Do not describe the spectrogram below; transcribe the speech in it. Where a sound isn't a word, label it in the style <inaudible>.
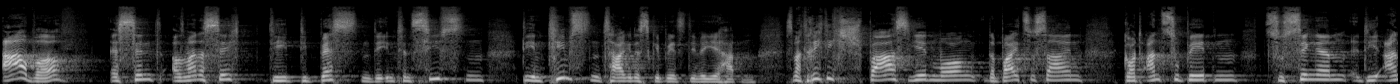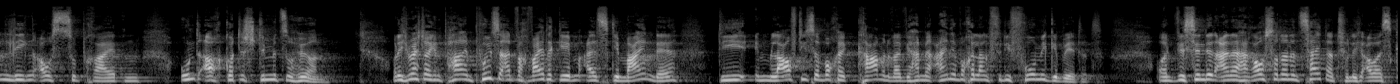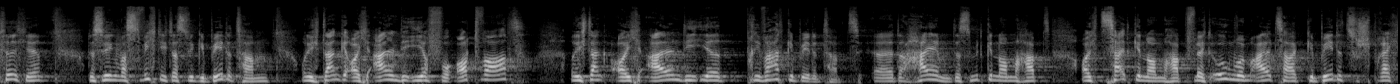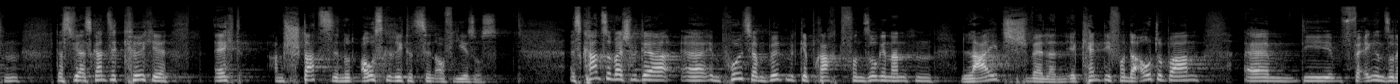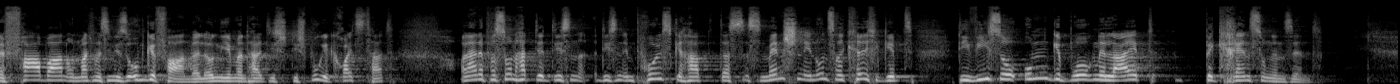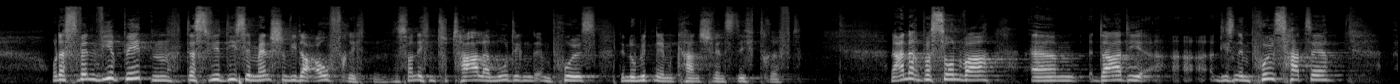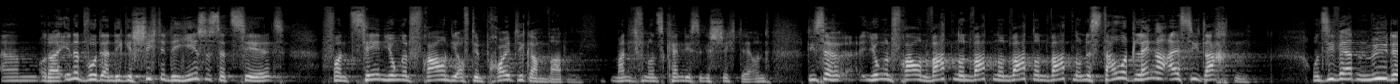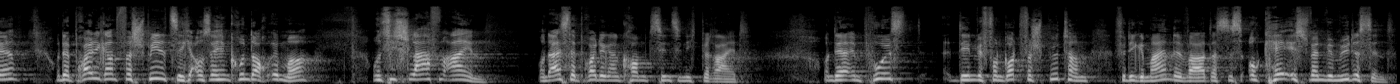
Aber es sind aus meiner Sicht die, die besten, die intensivsten, die intimsten Tage des Gebets, die wir je hatten. Es macht richtig Spaß, jeden Morgen dabei zu sein, Gott anzubeten, zu singen, die Anliegen auszubreiten und auch Gottes Stimme zu hören. Und ich möchte euch ein paar Impulse einfach weitergeben als Gemeinde, die im Lauf dieser Woche kamen, weil wir haben ja eine Woche lang für die FOMI gebetet. Und wir sind in einer herausfordernden Zeit natürlich, auch als Kirche. Deswegen war es wichtig, dass wir gebetet haben. Und ich danke euch allen, die ihr vor Ort wart. Und ich danke euch allen, die ihr privat gebetet habt, äh, daheim das mitgenommen habt, euch Zeit genommen habt, vielleicht irgendwo im Alltag Gebete zu sprechen, dass wir als ganze Kirche echt am Start sind und ausgerichtet sind auf Jesus. Es kam zum Beispiel der äh, Impuls, ich habe ein Bild mitgebracht von sogenannten Leitschwellen. Ihr kennt die von der Autobahn, ähm, die verengen so eine Fahrbahn und manchmal sind die so umgefahren, weil irgendjemand halt die, die Spur gekreuzt hat. Und eine Person hat diesen, diesen Impuls gehabt, dass es Menschen in unserer Kirche gibt, die wie so umgebogene Leitbegrenzungen sind. Und dass wenn wir beten, dass wir diese Menschen wieder aufrichten. Das fand ich ein total ermutigender Impuls, den du mitnehmen kannst, wenn es dich trifft. Eine andere Person war ähm, da, die äh, diesen Impuls hatte ähm, oder erinnert wurde an die Geschichte, die Jesus erzählt von zehn jungen Frauen, die auf den Bräutigam warten. Manche von uns kennen diese Geschichte. Und diese jungen Frauen warten und warten und warten und warten und es dauert länger, als sie dachten und sie werden müde und der Bräutigam verspätet sich, aus welchem Grund auch immer, und sie schlafen ein. Und als der Bräutigam kommt, sind sie nicht bereit. Und der Impuls, den wir von Gott verspürt haben für die Gemeinde, war, dass es okay ist, wenn wir müde sind.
